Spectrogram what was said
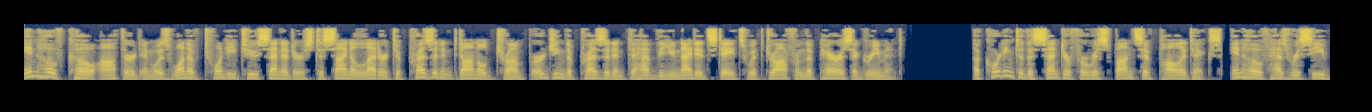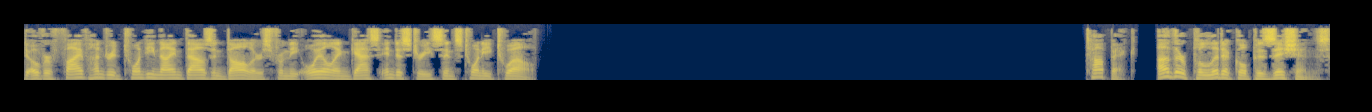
Inhofe co-authored and was one of 22 senators to sign a letter to President Donald Trump urging the president to have the United States withdraw from the Paris Agreement. According to the Center for Responsive Politics, Inhofe has received over $529,000 from the oil and gas industry since 2012. Other political positions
